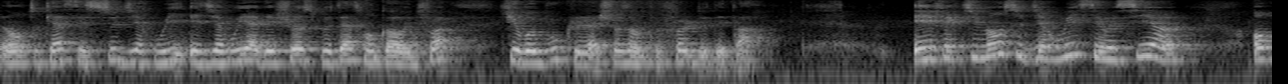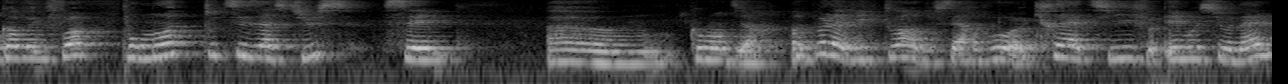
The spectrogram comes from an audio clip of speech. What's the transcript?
En tout cas, c'est se dire oui et dire oui à des choses peut-être encore une fois qui rebouclent la chose un peu folle de départ. Et effectivement, se dire oui, c'est aussi, euh, encore une fois, pour moi, toutes ces astuces, c'est euh, comment dire, un peu la victoire du cerveau euh, créatif, émotionnel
